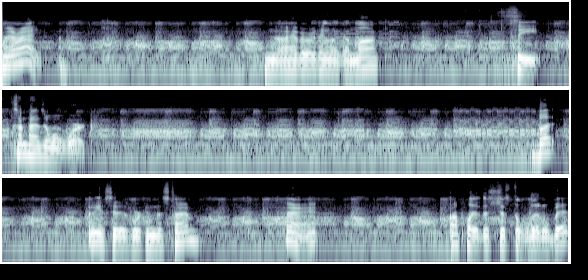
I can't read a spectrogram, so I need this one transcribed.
Alright. You know, I have everything like unlocked. See, sometimes it won't work. But I guess it is working this time. Alright. I'll play this just a little bit.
